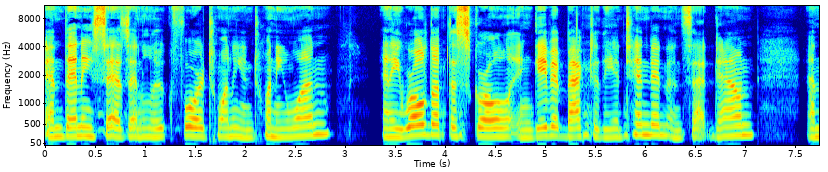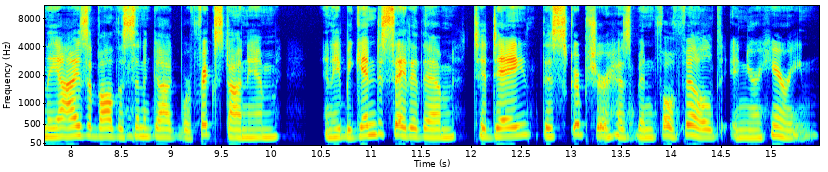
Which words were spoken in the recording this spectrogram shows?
And then he says in Luke 4 20 and 21, and he rolled up the scroll and gave it back to the attendant and sat down, and the eyes of all the synagogue were fixed on him. And he began to say to them, Today this scripture has been fulfilled in your hearing.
